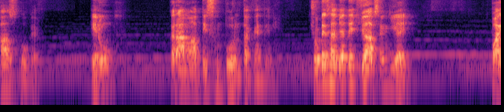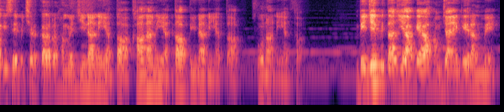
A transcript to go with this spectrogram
ਖਾਸ ਹੋ ਗਿਆ। ਇਹਨੂੰ ਕਰਾਮਾਤ ਦੀ ਸੰਪੂਰਨਤਾ ਕਹਿੰਦੇ ਨੇ। ਛੋਟੇ ਸਾਹਿਬਜ਼ਾਦੇ ਜੁਝਾਰ ਸਿੰਘ ਜੀ ਆਏ। भाई से बिछड़कर हमें जीना नहीं आता खाना नहीं आता पीना नहीं आता सोना नहीं आता दीजिए पिताजी आज्ञा हम जाएंगे ਰਨ में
